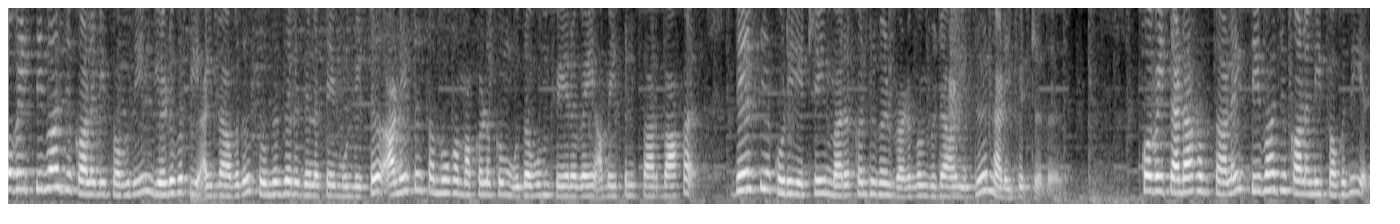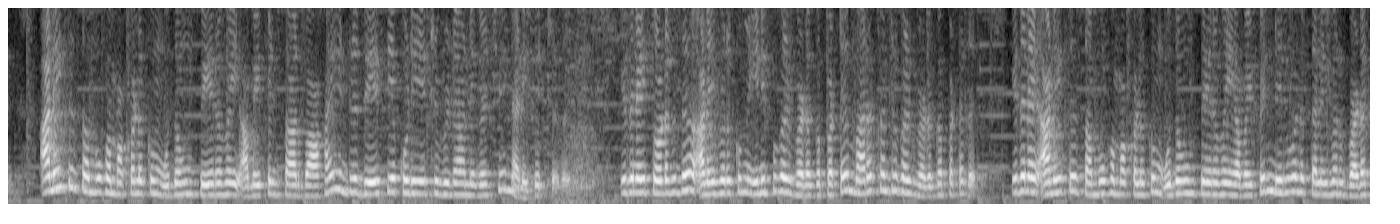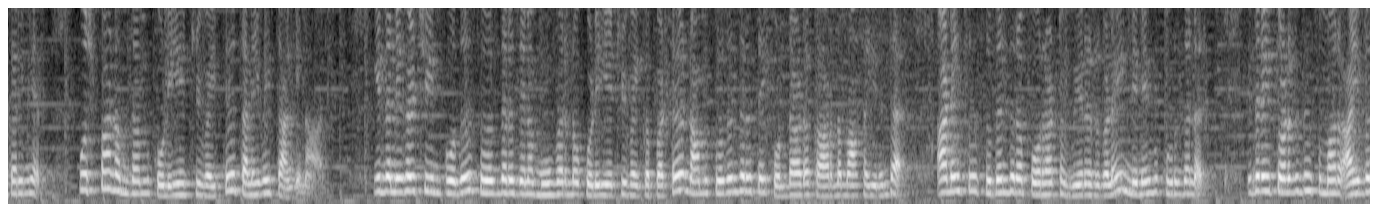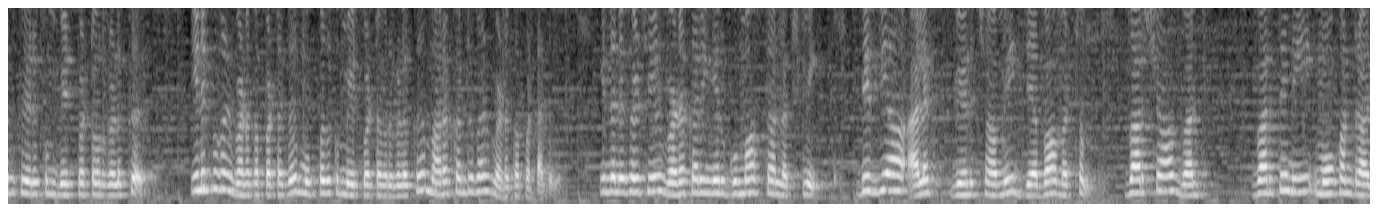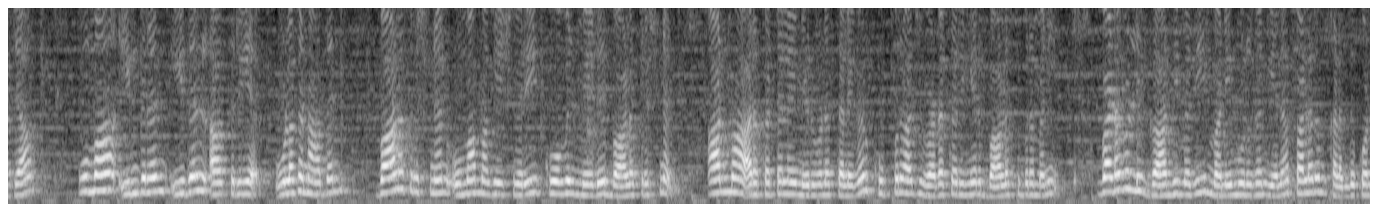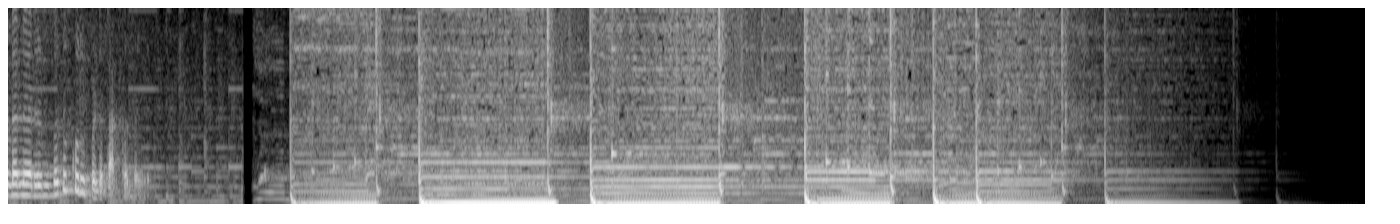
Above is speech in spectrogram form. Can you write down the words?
Kovai Sivaji colony பகுதியில் எழுபத்தி ஐந்தாவது சுதந்திர தினத்தை முன்னிட்டு அனைத்து சமூக மக்களுக்கும் உதவும் பேரவை அமைப்பின் சார்பாக தேசிய கொடியேற்றி மரக்கன்றுகள் வழங்கும் விழா இன்று நடைபெற்றது. கோவை தடாகம் சாலை சிவாஜி காலனி பகுதியில் அனைத்து சமூக மக்களுக்கும் உதவும் பேரவை அமைப்பின் சார்பாக இன்று தேசிய கொடியேற்று விழா நிகழ்ச்சி நடைபெற்றது. இதனைத் தொடர்ந்து அனைவருக்கும் இனிப்புகள் வழங்கப்பட்டு மரக்கன்றுகள் வழங்கப்பட்டது. இதனை அனைத்து சமூக மக்களுக்கும் உதவும் பேரவை அமைப்பின் நிறுவன தலைவர் வழக்கறிஞர் புஷ்பானந்தம் கொடியேற்றி வைத்து தலைமை தாங்கினார். இந்த நிகழ்ச்சியின் போது சுதந்திர தின மூவர்ண கொடியேற்றி வைக்கப்பட்டு நாம் சுதந்திரத்தை கொண்டாட காரணமாக இருந்த அனைத்து சுதந்திர போராட்ட வீரர்களை நினைவு கூர்ந்தனர். இதனைத் தொடர்ந்து சுமார் ஐம்பது பேருக்கும் மேற்பட்டோர்களுக்கு இனிப்புகள் வழங்கப்பட்டது முப்பதுக்கும் மேற்பட்டவர்களுக்கு மரக்கன்றுகள் வழங்கப்பட்டது. இந்த நிகழ்ச்சியில் வழக்கறிஞர் குமாஸ்தா லட்சுமி திவ்யா அலெக்ஸ் வேலுச்சாமி ஜெபா மற்றும் வர்ஷா வன்- வர்தினி மோகன் ராஜா உமா இந்திரன் இதழ் ஆசிரியர் உலகநாதன் பாலகிருஷ்ணன் உமா மகேஸ்வரி கோவில்மேடு பாலகிருஷ்ணன் ஆன்மா அறக்கட்டளை நிறுவன தலைவர் குப்புராஜ் வழக்கறிஞர் பாலசுப்ரமணி வடவள்ளி காந்திமதி மணிமுருகன் என பலரும் கலந்து கொண்டனர் என்பது குறிப்பிடத்தக்கது.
